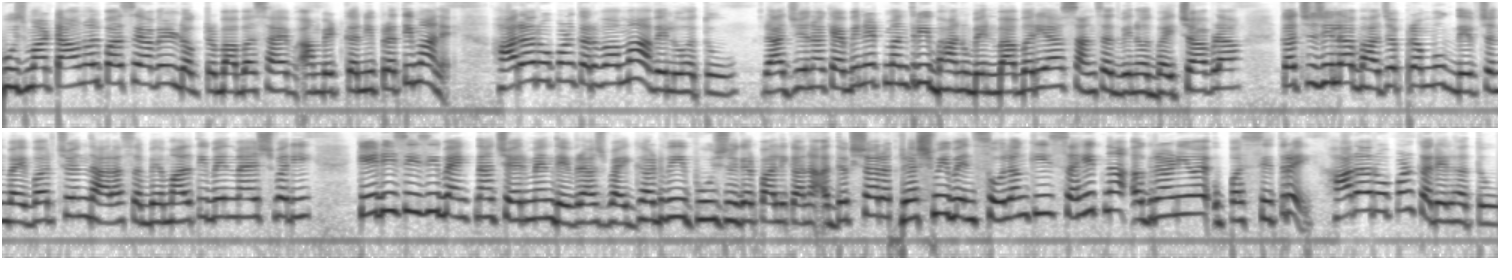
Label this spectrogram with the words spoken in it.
ભુજમાં ટાઉન હોલ પાસે આવેલ ડોક્ટર બાબા સાહેબ આંબેડકરની પ્રતિમાને હારારોપણ કરવામાં આવેલું હતું. રાજ્યના કેબિનેટ મંત્રી ભાનુબેન બાબરિયા, સાંસદ વિનોદભાઈ ચાવડા કચ્છ જિલ્લા ભાજપ પ્રમુખ દેવચંદભાઈ વરચંદ ધારાસભ્ય માલતીબેન મહેશ્વરી, કેડીસીસી બેંકના ચેરમેન દેવરાજભાઈ ગઢવી, ભુજ નગરપાલિકાના અધ્યક્ષા રશ્મિબેન સોલંકી સહિતના અગ્રણીઓએ ઉપસ્થિત રહી હારારોપણ કરેલ હતું.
